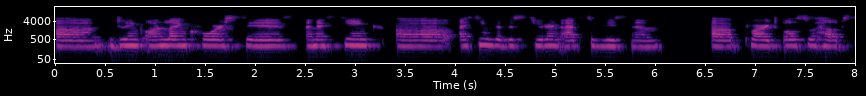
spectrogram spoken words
um, doing online courses. And I think uh, I think that the student activism uh, part also helps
